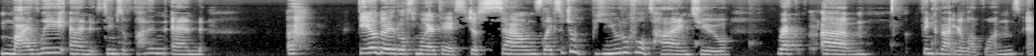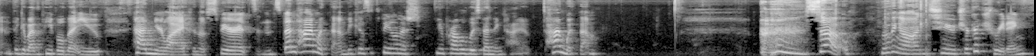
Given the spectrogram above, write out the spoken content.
lively, and it seems so fun and. Uh, Dia de los Muertes just sounds like such a beautiful time to rec- um, think about your loved ones and think about the people that you had in your life and those spirits and spend time with them because let's be honest, you're probably spending time time with them. so, moving on to trick or treating.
